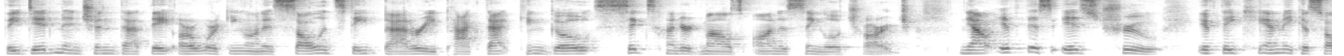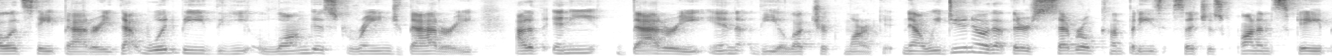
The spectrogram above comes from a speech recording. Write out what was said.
they did mention that they are working on a solid state battery pack that can go 600 miles on a single charge. Now, if this is true, if they can make a solid state battery, that would be the longest range battery out of any battery in the electric market. Now, we do know that there's several companies such as QuantumScape.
